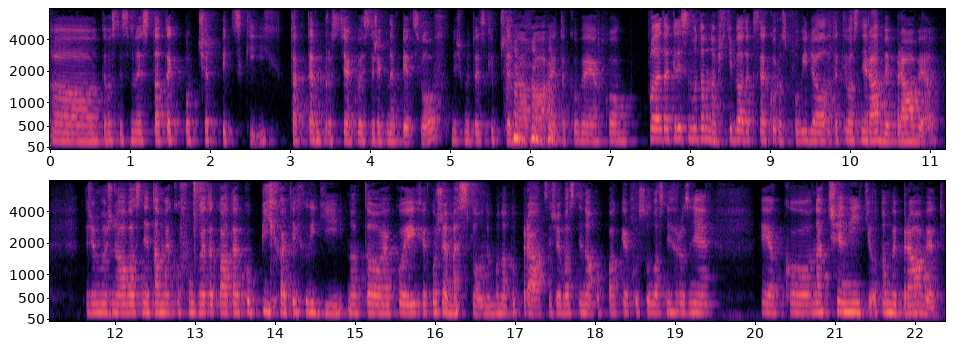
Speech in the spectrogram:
uh, to vlastně se jmenuje Statek Počepických, tak ten prostě jako jestli řekne pět slov, když mi to vždycky předává a je takový jako... Ale taky, když jsem ho tam navštívila, tak se jako rozpovídal a taky vlastně rád vyprávěl. Takže možná vlastně tam jako funguje taková ta jako pícha těch lidí na to jako jejich jako řemeslo nebo na tu práci, že vlastně naopak jako jsou vlastně hrozně jako nadšený ti o tom vyprávět.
